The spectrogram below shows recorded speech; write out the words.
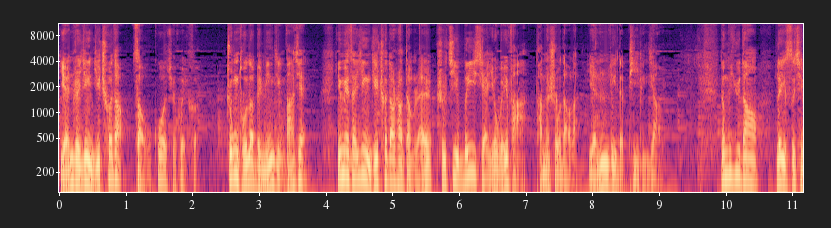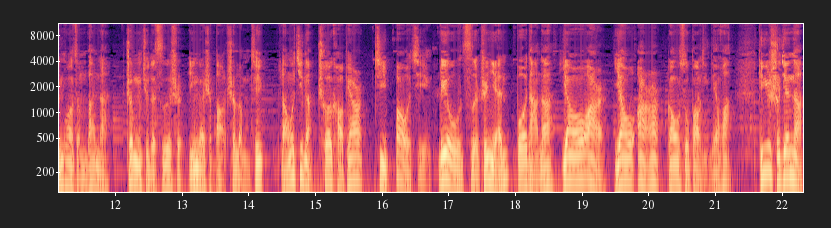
沿着应急车道走过去汇合。中途呢被民警发现，因为在应急车道上等人是既危险又违法，他们受到了严厉的批评教育。那么遇到类似情况怎么办呢？正确的姿势应该是保持冷静，牢记呢车靠边儿即报警六字真言，拨打呢幺二幺二二高速报警电话，第一时间呢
